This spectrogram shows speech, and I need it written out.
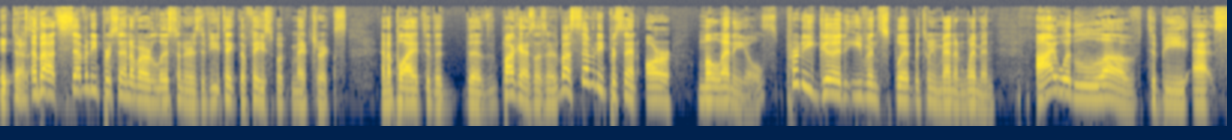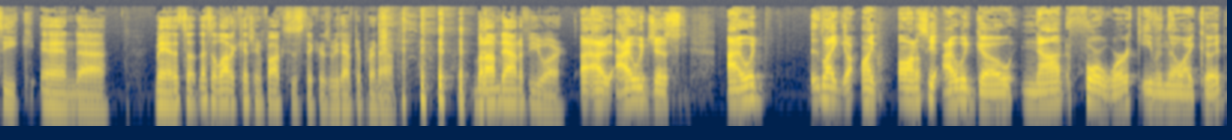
It does. About seventy percent of our listeners, if you take the Facebook metrics and apply it to the the podcast listeners, about seventy percent are millennials. Pretty good even split between men and women. I would love to be at Seek and. uh Man, that's a that's a lot of catching foxes stickers we'd have to print out. but I'm down if you are. I, I would just, I would like, like honestly, I would go not for work, even though I could.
